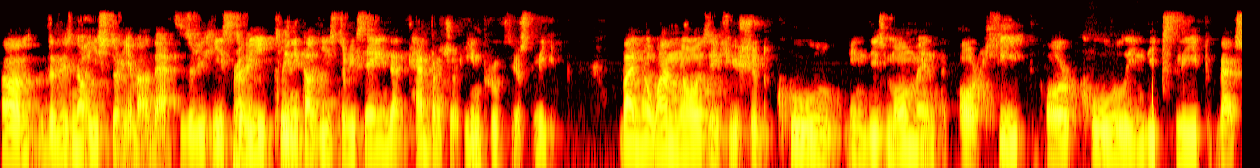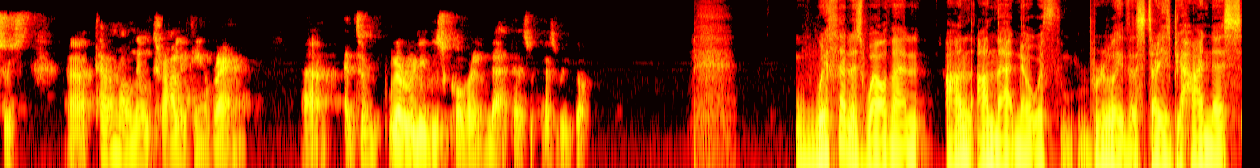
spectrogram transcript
Um, there is no history about that. There is history, right. clinical history saying that temperature improves your sleep, but no one knows if you should cool in this moment or heat or cool in deep sleep versus uh, thermal neutrality in REM. Uh, and so we're really discovering that as, as we go. With that as well, then on on that note, with really the studies behind this,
